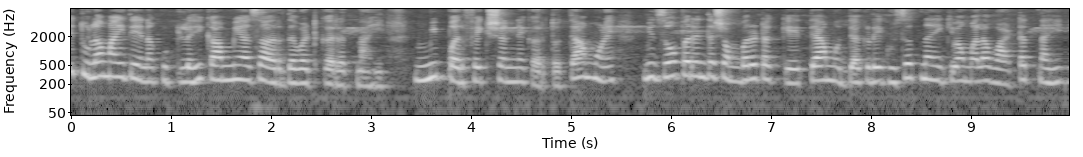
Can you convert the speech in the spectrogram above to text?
की तुला माहिती आहे ना कुठलंही काम मी असं अर्धवट करत नाही. मी परफेक्शनने करतो. त्यामुळे मी जोपर्यंत शंभर टक्के त्या मुद्द्याकडे घुसत नाही किंवा मला वाटत नाही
